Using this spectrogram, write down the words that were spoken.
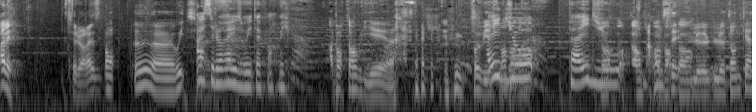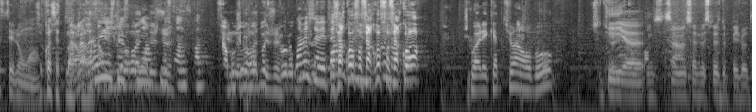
Allez. C'est le reste Bon, eux, euh, oui. Ah, c'est le raise, oui, d'accord, oui. Important. oublié. euh. Pas oublié. Pas idiot. Par contre, c'est- le, le temps de cast est long. Hein. C'est quoi cette map Ah, là là, Oui, c'est je me le souviens, mode je de me jeu. souviens de ça. Faire bouger le le mode robot, de jeu. le robot. Non, mais je l'avais pas. Faut faire quoi Faut faire quoi Faut faire quoi Je dois aller capturer un robot. Et, euh, C'est un- c'est une espèce de payload.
